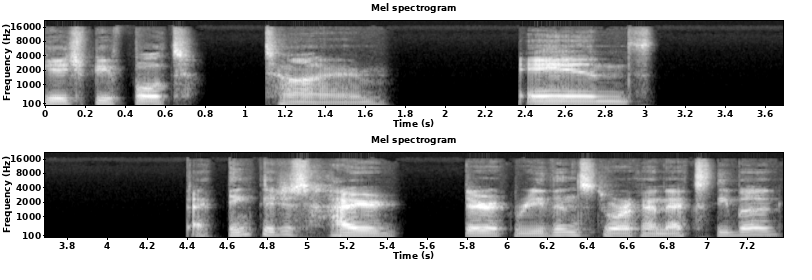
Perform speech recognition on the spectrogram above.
PHP full t- time, and I think they just hired Derick Rethans to work on Xdebug.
